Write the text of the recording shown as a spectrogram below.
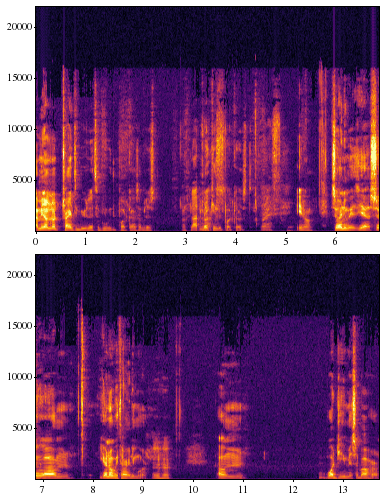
I mean, I'm not trying to be relatable with the podcast. I'm just That making the podcast. Right. You know. So, anyways, yeah. So, um, you're not with her anymore. Mm-hmm. Um, what do you miss about her?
